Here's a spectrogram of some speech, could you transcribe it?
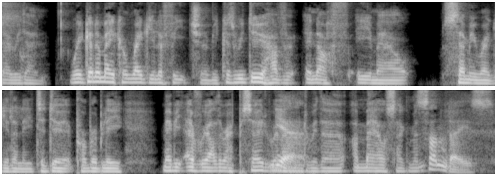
no, we don't. We're going to make a regular feature because we do have enough email semi regularly to do it. Probably, maybe every other episode we'll Yeah. end with a, a mail segment. Sundays.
